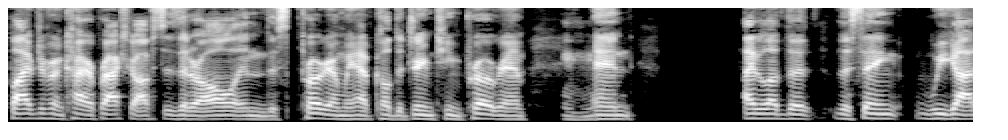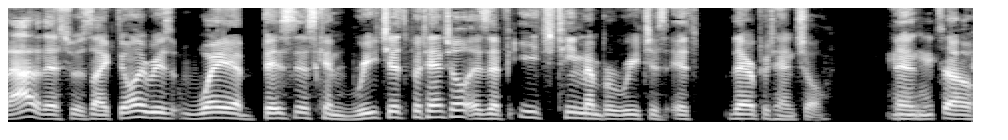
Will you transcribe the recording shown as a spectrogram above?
five different chiropractic offices that are all in this program we have called the Dream Team Program. Mhm. And I love the the thing we got out of this was like the only reason way a business can reach its potential is if each team member reaches its their potential. Mhm. And so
